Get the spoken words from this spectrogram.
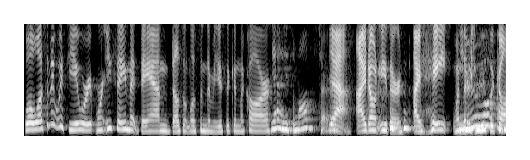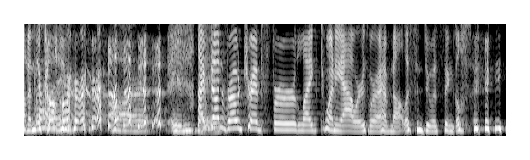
Well, wasn't it with you? Weren't you saying that Dan doesn't listen to music in the car? Yeah, he's a monster. Yeah, I don't either. I hate when there's music on in the car. I've done road trips for like 20 hours where I have not listened to a single thing.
